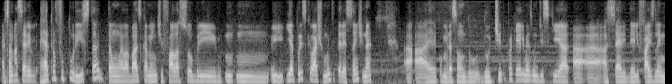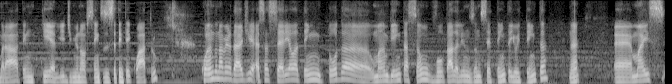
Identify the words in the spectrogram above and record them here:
Essa é uma série retrofuturista, então ela basicamente fala sobre. um- um- e, e é por isso que eu acho muito interessante, né? A, a recomendação do, do título, porque ele mesmo disse que a, a, a- série dele faz lembrar, tem um quê ali de 1974, quando na verdade essa série ela tem toda uma ambientação voltada ali nos anos 70 e 80, né? É, mas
